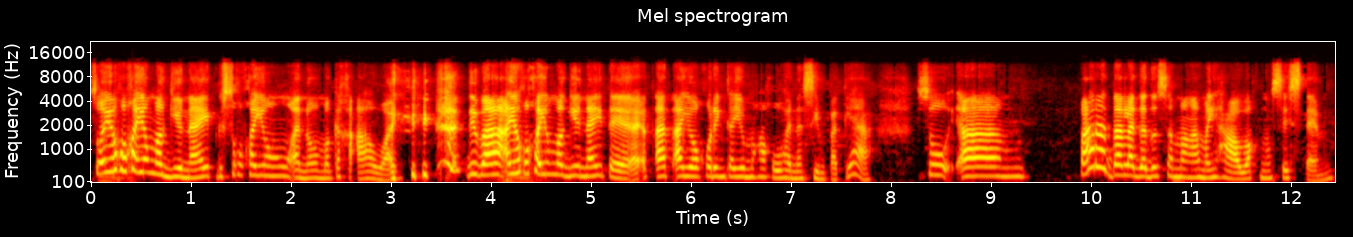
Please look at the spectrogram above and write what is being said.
So ayoko kayong mag-unite. Gusto ko kayong ano, magkakaaway. 'Di ba? Ayoko kayong mag-unite eh. At, at ayoko rin kayo makakuha ng simpatya. So um para talaga doon sa mga may hawak ng system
